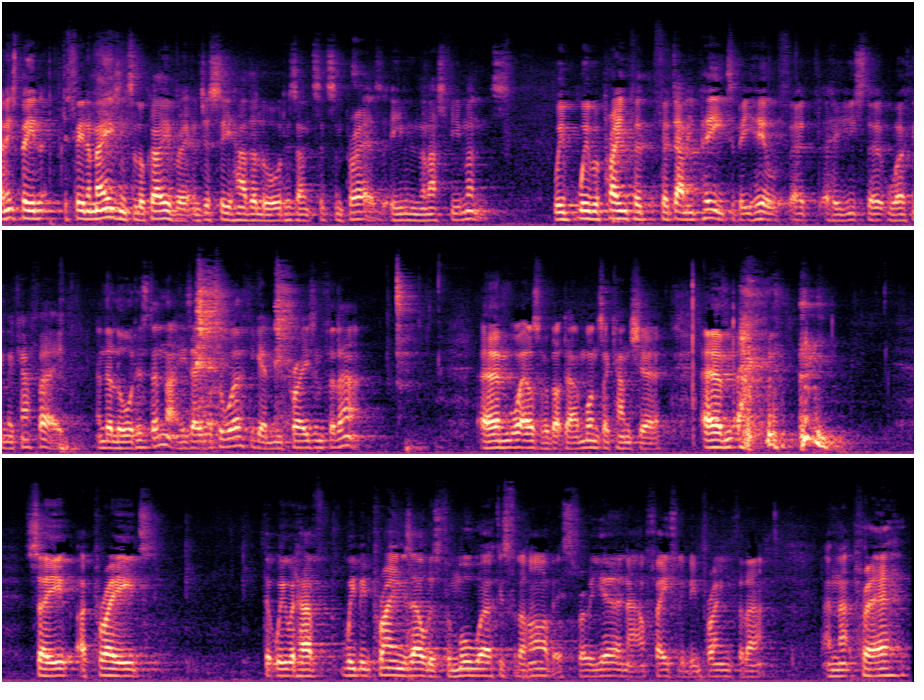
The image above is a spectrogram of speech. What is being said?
And it's been, it's been amazing to look over it and just see how the Lord has answered some prayers, even in the last few months. We, we were praying for, for Danny P to be healed, uh, who used to work in the cafe, and the Lord has done that. He's able to work again. We praise Him for that. Um, what else have I got down? Ones I can share. Um, so I prayed that we would have, we've been praying as elders for more workers for the harvest for a year now, faithfully been praying for that. And that prayer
